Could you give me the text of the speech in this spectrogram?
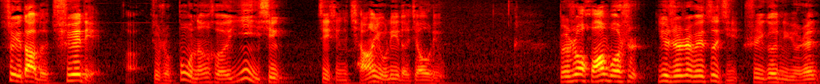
最大的缺点。啊，就是不能和异性进行强有力的交流。比如说，黄博士一直认为自己是一个女人，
